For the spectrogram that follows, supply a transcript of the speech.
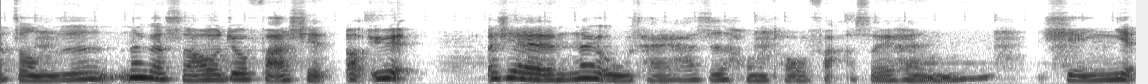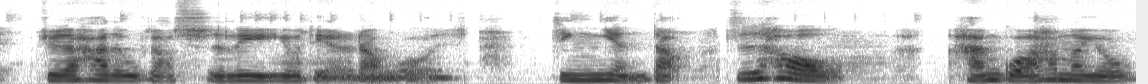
总之那个时候就发现哦，因为而且那个舞台他是红头发，所以很显眼，觉得他的舞蹈实力有点让我惊艳到。之后韩国他们有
